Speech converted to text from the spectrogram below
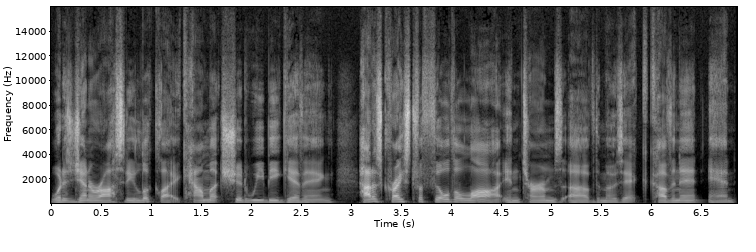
What does generosity look like? How much should we be giving? How does Christ fulfill the law in terms of the Mosaic covenant and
